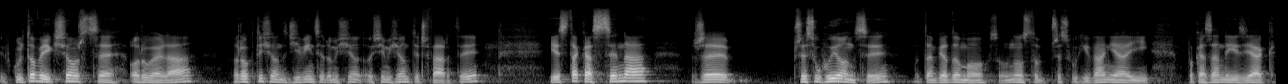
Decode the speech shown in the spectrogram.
w kultowej książce Orwella, rok 1984, jest taka scena, że przesłuchujący, bo tam wiadomo, są non-stop przesłuchiwania i pokazany jest jak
